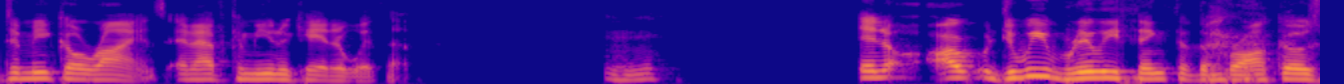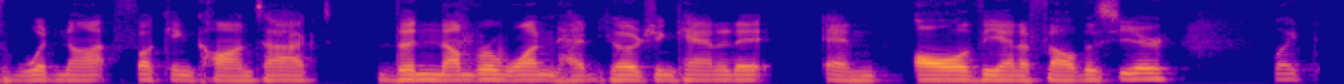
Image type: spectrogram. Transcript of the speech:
DeMeco Ryans and have communicated with him. Mhm. And are, do we really think that the Broncos would not fucking contact the number one head coaching candidate and all of the NFL this year? Like,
